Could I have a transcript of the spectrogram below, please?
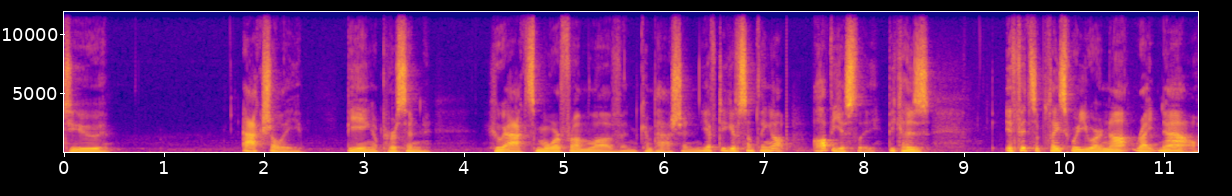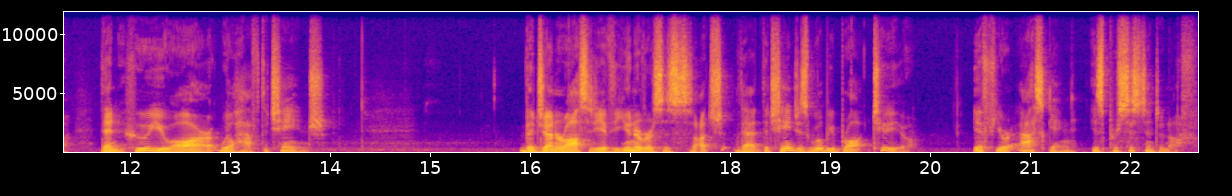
to actually being a person who acts more from love and compassion. You have to give something up, obviously, because if it's a place where you are not right now, then who you are will have to change. The generosity of the universe is such that the changes will be brought to you if your asking is persistent enough.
